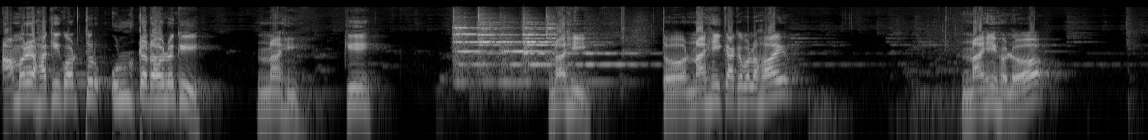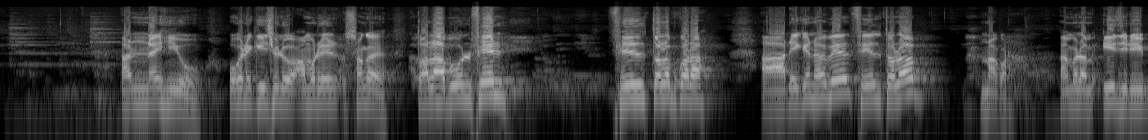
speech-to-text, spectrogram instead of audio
আমরের হাকিক অর্থর উল্টাটা হলো কি? নাহি। কি? নাহি। তো নাহি কাকে বলা হয়? নাহি হলো আর নাহিও ওখানে কী ছিল? আমরের সঙ্গে তলাবুল ফেল ফেল তলব করা। আর এখানে হবে ফেল তলব না করা। আমি বললাম, ইজরিব।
